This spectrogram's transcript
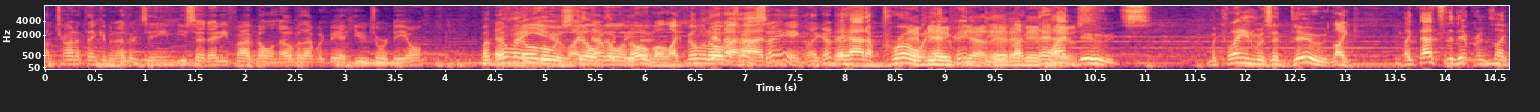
I'm trying to think of another team. You said 85 Villanova. That would be a huge ordeal. But FAU, Villanova was like, still that would be Villanova. the- Like Yeah, Villanova that's what I'm had, saying. Like, they had a pro and NBA Ed Pinckney. yeah, they had like, NBA they had players. dudes. McClain was a dude. Like, like that's the difference. Like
